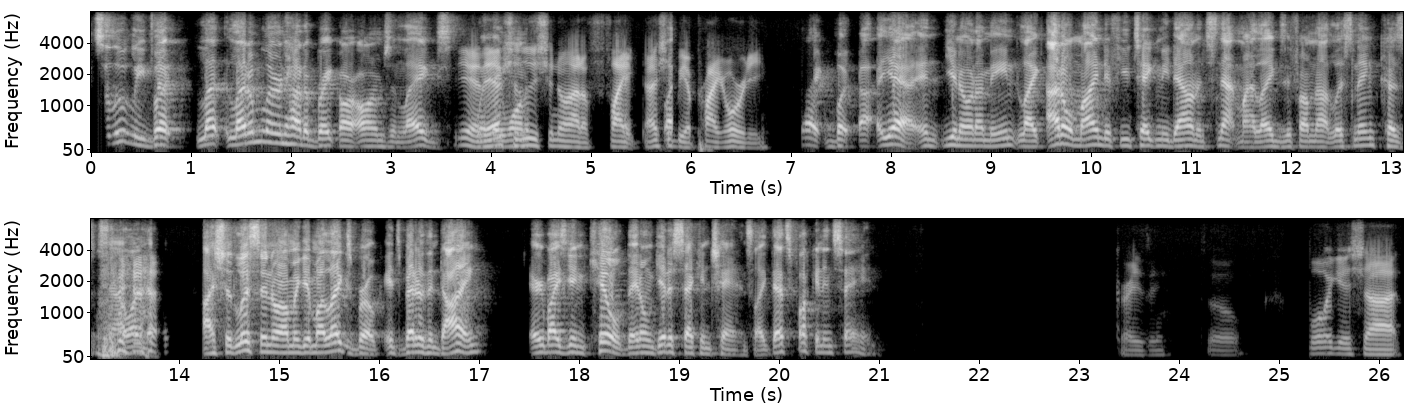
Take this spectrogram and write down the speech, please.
Absolutely, but let let them learn how to break our arms and legs. Yeah, when they wanna- actually should know how to fight. That should be a priority. Right, but uh, yeah, and you know what I mean. Like, I don't mind if you take me down and snap my legs if I'm not listening, because now I know I should listen or I'm gonna get my legs broke. It's better than dying. Everybody's getting killed. They don't get a second chance. Like, that's fucking insane. Crazy. So, boy gets shot.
